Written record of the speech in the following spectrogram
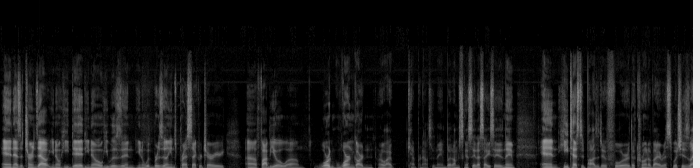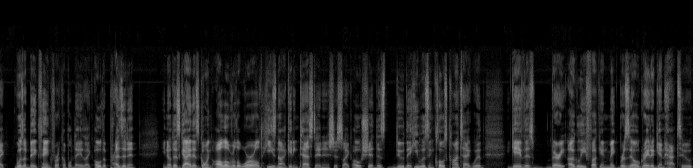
And as it turns out, you know, he did. You know, he was in you know with Brazilian's press secretary uh, Fabio um, Warren, Garden. Oh, I can't pronounce his name, but I'm just gonna say that's how you say his name. And he tested positive for the coronavirus, which is like was a big thing for a couple days. Like, oh, the president, you know, this guy that's going all over the world, he's not getting tested, and it's just like, oh shit, this dude that he was in close contact with gave this very ugly fucking "Make Brazil Great Again" hat to,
